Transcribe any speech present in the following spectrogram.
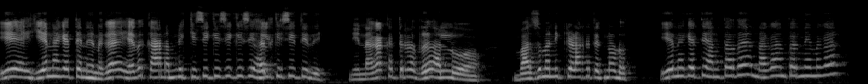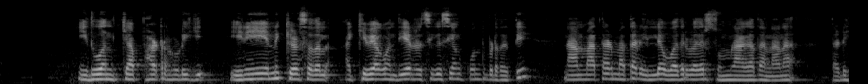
ಏ, ಏನಾಗೈತೆ ನಿನಗೆ? ಎದಕ್ಕೆ? ನಮ್ಮನೆ ಕಿಸಿ ಕಿಸಿ ಕಿಸಿ ಹಲ್ ಕಿಸಿತೀವಿ ನೀನು ನಗಾಕತ್ತಿರೋದು ಅಲ್ಲೂ. ಬಾಜು ಮನೆ ಕೇಳಾಕತ್ತೈತೆ ನೋಡು. ಏನಾಗೈತಿ ಅಂತದ? ನಗ ಅಂತಾರೆ ನಿನಗೆ? ಇದು ಒಂದು ಕ್ಯಾಪ್ ಹಾಟ್ರ ಹುಡುಗಿ. ಏನೇನು ಕೇಳಿಸೋದಲ್ಲ. ಆ ಕಿವ್ಯಾಗ ಒಂದು ಏನು ಸಿಗಸಿ ಹಂಗೆ ಕುಂತು ಬಿಡ್ತೈತಿ. ನಾನು ಮಾತಾಡಿ ಮಾತಾಡಿ ಇಲ್ಲೇ ಒದ್ರೆ ಒದ್ರೆ ಸುಮ್ಮನೆ ಆಗದ ನಾನು. ತಡಿ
